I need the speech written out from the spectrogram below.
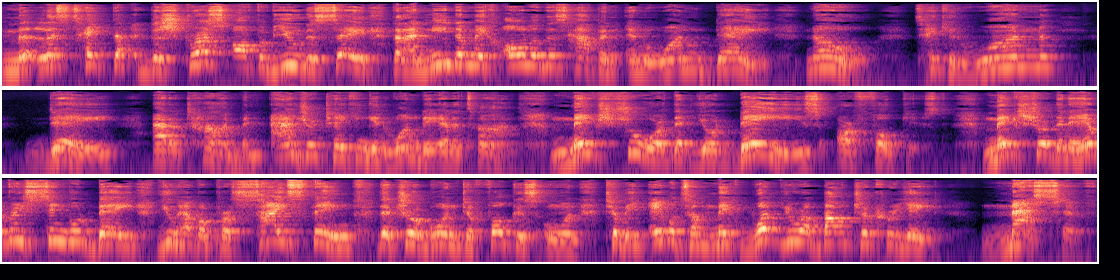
Let's take the, the stress off of you to say that I need to make all of this happen in one day. No, take it one day at a time. And as you're taking it one day at a time, make sure that your days are focused. Make sure that every single day you have a precise thing that you're going to focus on to be able to make what you're about to create massive.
